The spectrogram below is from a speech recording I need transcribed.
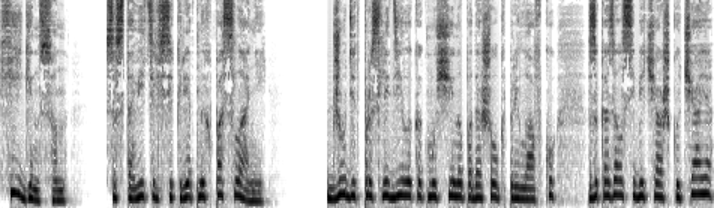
Хиггинсон, составитель секретных посланий? Джудит проследила, как мужчина подошел к прилавку, заказал себе чашку чая,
